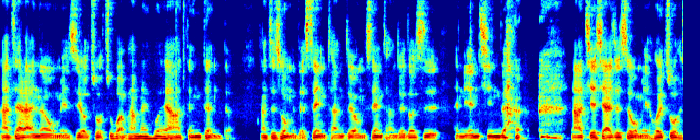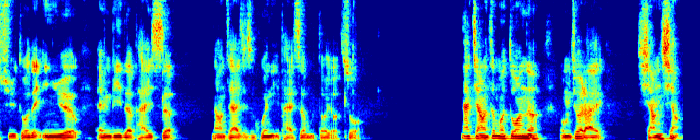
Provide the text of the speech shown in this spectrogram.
那再来呢，我们也是有做珠宝拍卖会啊等等的。那这是我们的摄影团队，我们摄影团队都是很年轻的。然后接下来就是我们也会做许多的音乐 MV 的拍摄，然后再来就是婚礼拍摄，我们都有做。那讲了这么多呢，我们就来想想，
